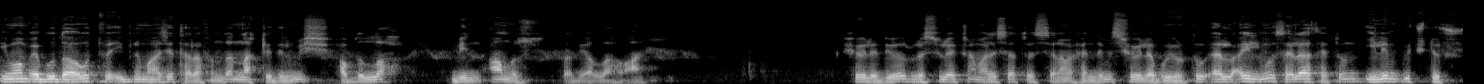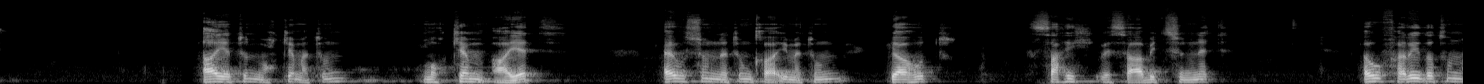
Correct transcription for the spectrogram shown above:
İmam Ebu Davud ve İbn Mace tarafından nakledilmiş Abdullah bin Amr radıyallahu anh şöyle diyor. Resul-i Ekrem aleyhissalatü vesselam Efendimiz şöyle buyurdu. El ilmu selâfetun ilim üçtür. Ayetun muhkemetun muhkem ayet ev sünnetun kaimetun yahut sahih ve sabit sünnet ev faridatun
